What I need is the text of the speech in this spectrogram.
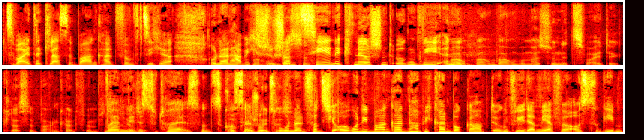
zweite Klasse Bahncard 50, ja. Und dann habe ich Warum schon zähneknirschend irgendwie in, Warum, warum, warum, hast du eine zweite Klasse Bahncard 50? weil mir Also- das zu teuer ist und es kostet Okay, ja schon nee, das- 240 Euro die Bahnkarte, dann habe ich keinen Bock gehabt, irgendwie da mehr für auszugeben.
